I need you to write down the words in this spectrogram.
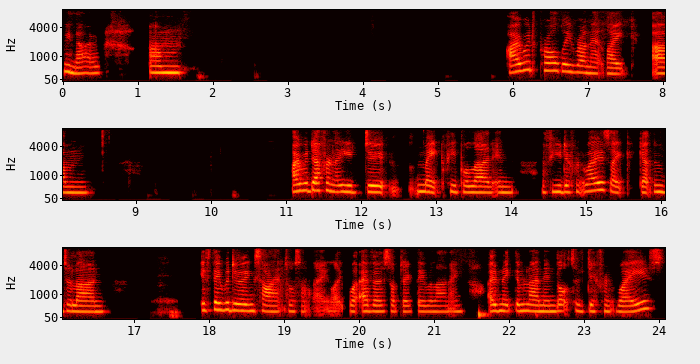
we know? Um, I would probably run it like um I would definitely do make people learn in a few different ways, like get them to learn if they were doing science or something, like whatever subject they were learning, I'd make them learn in lots of different ways.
